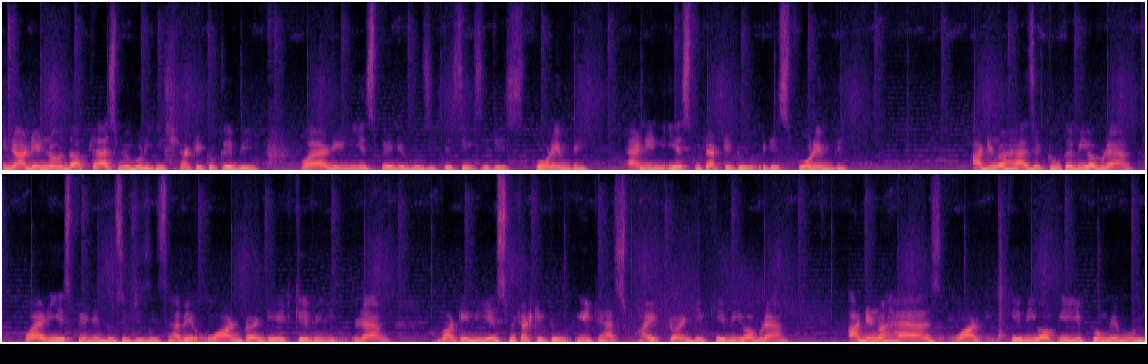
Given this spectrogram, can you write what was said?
In Arduino, the flash memory is 32 KB, while in ESP8266 it is 4 MB, and in ESP32 it is 4 MB. Arduino has a 2 KB of RAM, while ESP8266 have a 128 KB RAM, but in ESP32 it has 520 KB of RAM. Arduino has 1 KB of EEPROM memory,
